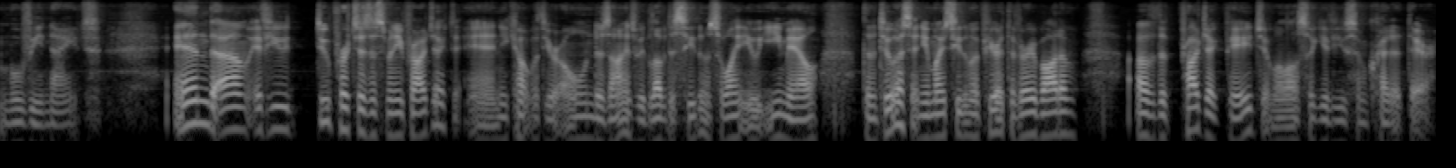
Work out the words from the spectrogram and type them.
movie night. And um, if you do purchase this mini project and you come up with your own designs, we'd love to see them. So why don't you email them to us and you might see them appear at the very bottom of the project page and we'll also give you some credit there.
